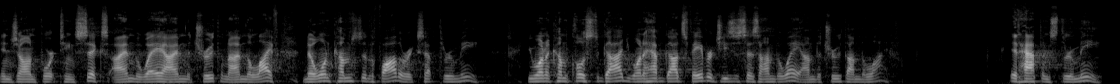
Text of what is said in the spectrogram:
in John 14, 6, I am the way, I am the truth, and I am the life. No one comes to the Father except through me. You want to come close to God? You want to have God's favor? Jesus says, I'm the way, I'm the truth, I'm the life. It happens through me.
